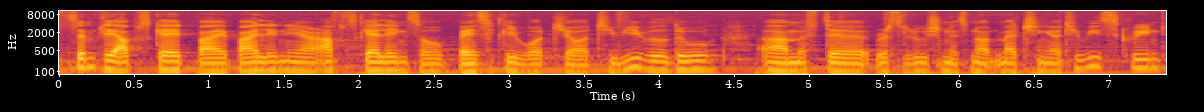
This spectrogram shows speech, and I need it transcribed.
simply upscaled by bilinear upscaling, so basically what your TV will do um, if the resolution is not matching your TV screen,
